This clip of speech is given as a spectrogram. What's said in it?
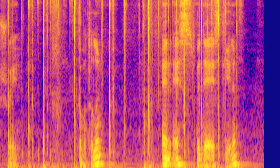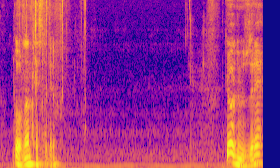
Şurayı kapatalım. ns ve ds diyelim. Doğrudan test edelim. Gördüğünüz üzere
